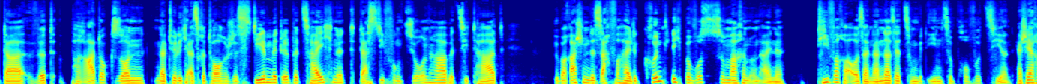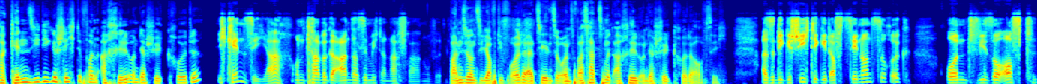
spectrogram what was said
da wird Paradoxon natürlich als rhetorisches Stilmittel bezeichnet, das die Funktion habe, Zitat, überraschende Sachverhalte gründlich bewusst zu machen und eine tiefere Auseinandersetzung mit ihnen zu provozieren. Herr Scherer, kennen Sie die Geschichte von Achill und der Schildkröte? Ich kenne sie, ja, und habe geahnt, dass Sie mich danach fragen würden. Spannen Sie uns nicht auf die Folter, erzählen Sie uns, was hat's mit Achill und der Schildkröte auf sich? Also die Geschichte geht auf Zenon zurück und wie so oft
